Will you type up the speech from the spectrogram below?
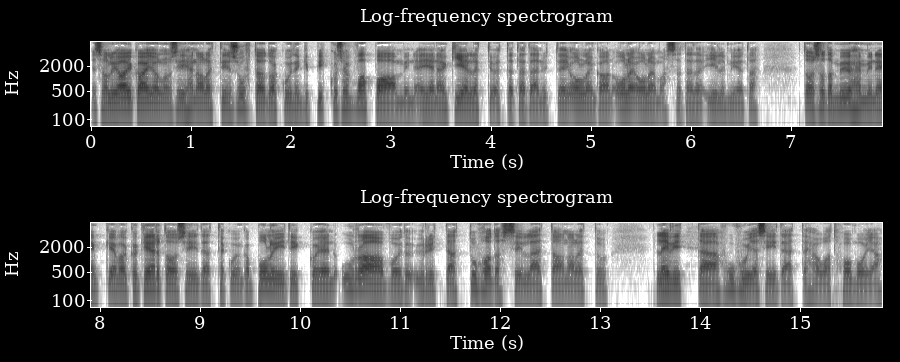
Ja se oli aikaa, jolloin siihen alettiin suhtautua kuitenkin pikkusen vapaammin, ei enää kielletty, että tätä nyt ei ollenkaan ole olemassa, tätä ilmiötä. Toisaalta myöhemmin Enke vaikka kertoo siitä, että kuinka poliitikkojen uraa on voitu yrittää tuhota sillä, että on alettu levittää huhuja siitä, että he ovat homoja.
